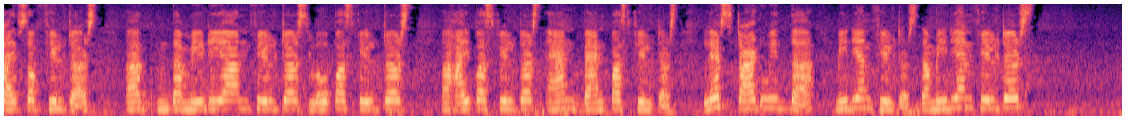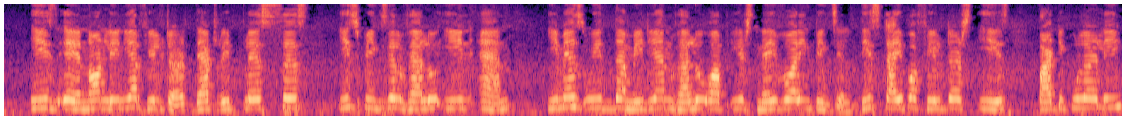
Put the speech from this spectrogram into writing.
types of filters the median filters, low pass filters, uh, high pass filters and band pass filters. Let's start with the median filters. The median filters is a non-linear filter that replaces each pixel value in an image with the median value of its neighboring pixel. This type of filters is particularly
